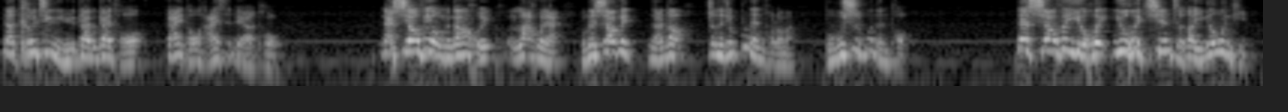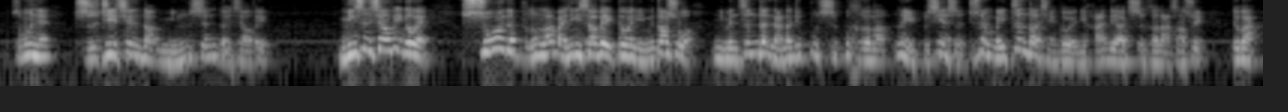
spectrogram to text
那科技领域该不该投？该投还是得要投。那消费我们刚刚回拉回来，我们的消费难道真的就不能投了吗？不是不能投，但消费又会又会牵扯到一个问题，什么问题？直接牵扯到民生的消费，民生消费，各位所有的普通老百姓消费，各位你们告诉我，你们真的难道就不吃不喝吗？那也不现实，就算没挣到钱，各位你还得要吃喝拉撒睡，对吧？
